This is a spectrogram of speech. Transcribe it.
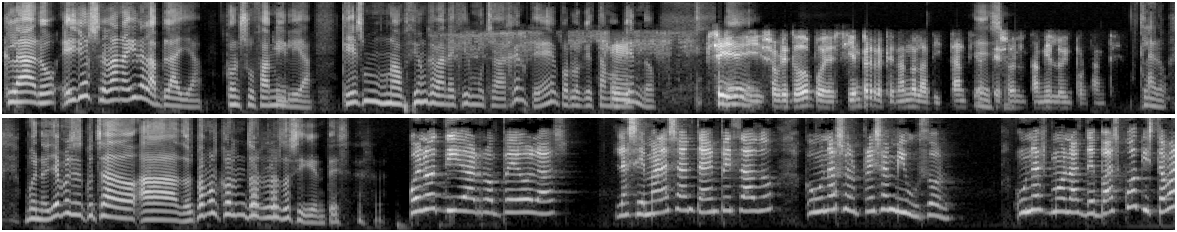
Claro, ellos se van a ir a la playa con su familia, que es una opción que va a elegir mucha gente, ¿eh? por lo que estamos viendo. Sí, eh, y sobre todo, pues siempre respetando las distancias, que eso es también lo importante. Claro. Bueno, ya hemos escuchado a dos. Vamos con los dos siguientes. Buenos días, rompeolas. La Semana Santa ha empezado con una sorpresa en mi buzón. Unas monas de Pascua que estaban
